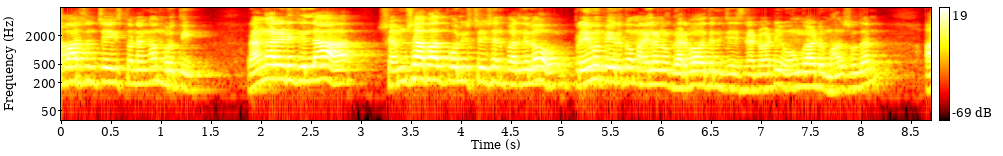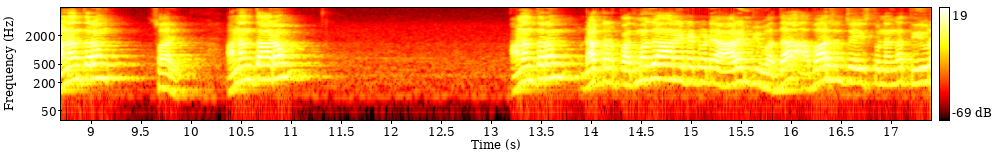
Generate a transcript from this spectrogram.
అబార్షన్ చేయిస్తుండగా మృతి. రంగారెడ్డి జిల్లా శంషాబాద్ పోలీస్ స్టేషన్ పరిధిలో ప్రేమ పేరుతో మహిళను గర్భవతిని చేసినటువంటి హోంగార్డు మధుసూదన్. అనంతరం సారీ అనంతరం అనంతరం డాక్టర్ పద్మజ అనేటటువంటి ఆర్ఎంపీ వద్ద అబార్షన్ చేయిస్తుండగా తీవ్ర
